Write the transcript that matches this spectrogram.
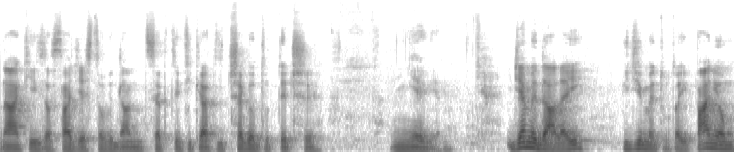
na jakiej zasadzie jest to wydany certyfikat i czego dotyczy, nie wiem. Idziemy dalej. Widzimy tutaj panią,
